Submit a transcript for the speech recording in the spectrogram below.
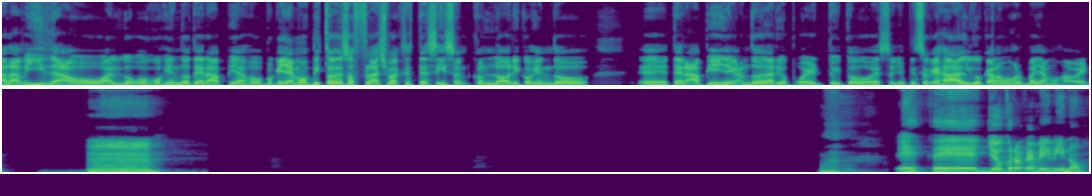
la vida o algo, o cogiendo terapias, o porque ya hemos visto de esos flashbacks este season, con Lori cogiendo eh, terapia y llegando del aeropuerto y todo eso. Yo pienso que es algo que a lo mejor vayamos a ver. Mm, Este, yo creo que maybe no.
